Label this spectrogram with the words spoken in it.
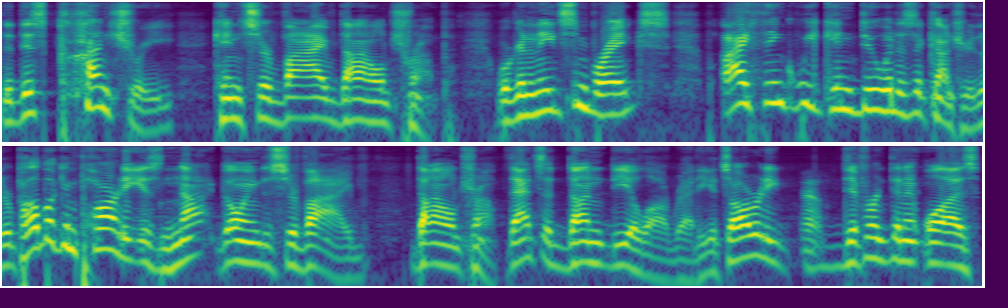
that this country can survive Donald Trump. We're going to need some breaks. I think we can do it as a country. The Republican Party is not going to survive Donald Trump. That's a done deal already. It's already different than it was.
